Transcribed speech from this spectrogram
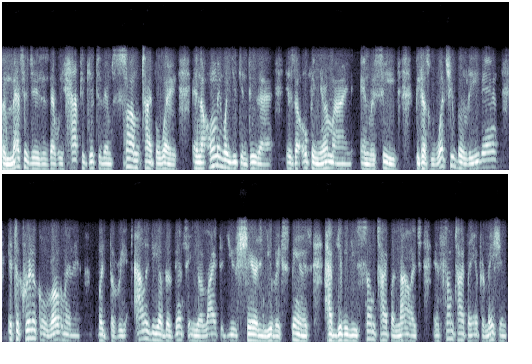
The message is is that we have to get to them some type of way, and the only way you can do that is to open your mind and receive, because what you believe in, it's a critical role in it but the reality of the events in your life that you've shared and you've experienced have given you some type of knowledge and some type of information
